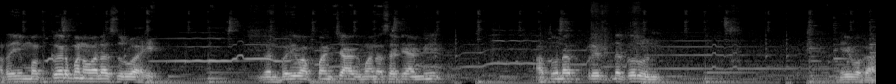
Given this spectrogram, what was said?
आता हे मकर बनवायला सुरू आहे. गणपती बाप्पांच्या आगमनासाठी आम्ही आतोनात प्रयत्न करून हे बघा.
